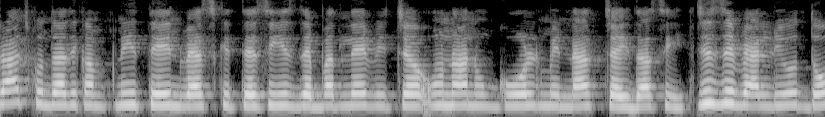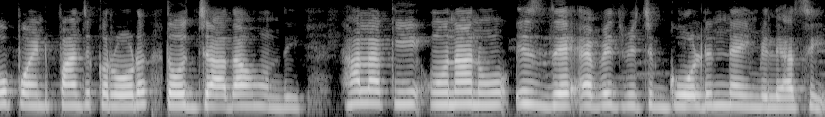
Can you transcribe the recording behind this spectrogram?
ਰਾਜ ਕੁੰਦਰਾ ਦੀ ਕੰਪਨੀ ਤੇ ਇਨਵੈਸਟ ਕੀਤੇ ਸੀ। ਇਸ ਦੇ ਬਦਲੇ ਵਿੱਚ ਉਹਨਾਂ ਨੂੰ 골ਡ ਮਿਲਣਾ ਚਾਹੀਦਾ ਸੀ, ਜਿਸ ਦੀ ਵੈਲਿਊ 2.5 ਕਰੋੜ ਤੋਂ ਜ਼ਿਆਦਾ ਹੁੰਦੀ। ਹਾਲਾਂਕਿ ਉਹਨਾਂ ਨੂੰ ਇਸ ਦੇ ਐਵਰੇਜ ਵਿੱਚ 골ਡ ਨਹੀਂ ਮਿਲਿਆ ਸੀ।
